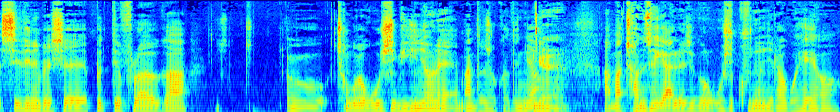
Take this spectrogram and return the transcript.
시드니 베쉐의 Petite Fleur가 어, 1952년에 만들어졌거든요. 네. 아마 전 세계에 알려진 건 59년이라고 해요.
